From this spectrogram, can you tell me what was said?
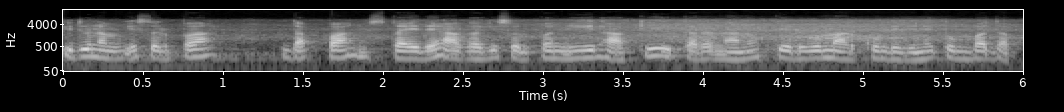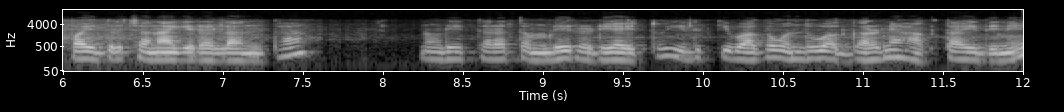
ಇದು ನಮಗೆ ಸ್ವಲ್ಪ ದಪ್ಪ ಅನ್ನಿಸ್ತಾ ಇದೆ. ಹಾಗಾಗಿ ಸ್ವಲ್ಪ ನೀರು ಹಾಕಿ ಈ ಥರ ನಾನು ತಿರುವು ಮಾಡ್ಕೊಂಡಿದ್ದೀನಿ. ತುಂಬ ದಪ್ಪ ಇದ್ದರೆ ಚೆನ್ನಾಗಿರಲ್ಲ ಅಂತ. ನೋಡಿ, ಈ ಥರ ತಂಬಳಿ ರೆಡಿ ಆಯಿತು. ಇದಕ್ಕಿವಾಗ ಒಂದು ಒಗ್ಗರಣೆ ಹಾಕ್ತಾ ಇದ್ದೀನಿ.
